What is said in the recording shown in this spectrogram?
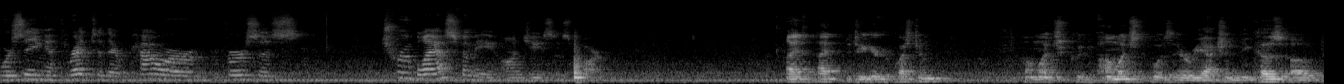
we're seeing a threat to their power versus true blasphemy on Jesus' part. I, I, did you hear her question? How much could, how much was their reaction because of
